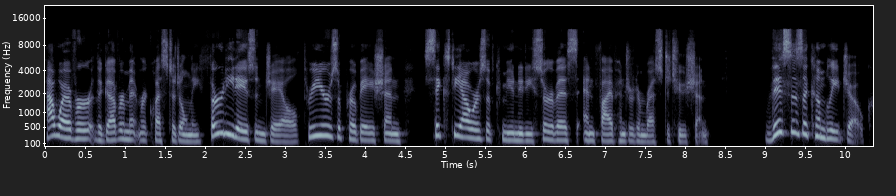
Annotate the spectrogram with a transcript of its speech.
However, the government requested only 30 days in jail, three years of probation, 60 hours of community service, and 500 in restitution. This is a complete joke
